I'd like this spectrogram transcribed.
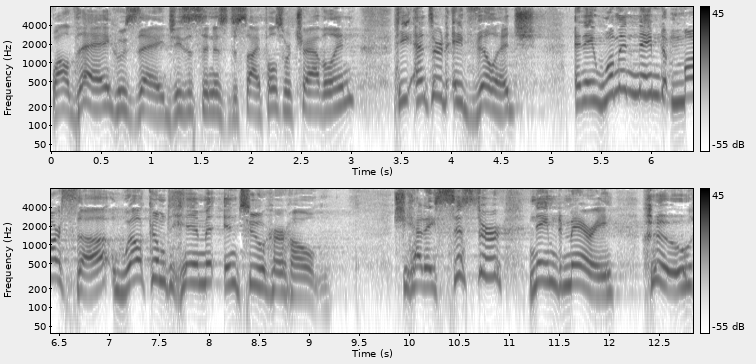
while they, who's they, Jesus and his disciples were traveling, he entered a village and a woman named Martha welcomed him into her home. She had a sister named Mary who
